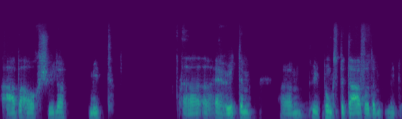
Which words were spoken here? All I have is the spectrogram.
aber auch Schüler mit äh, erhöhtem ähm, Übungsbedarf oder mit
